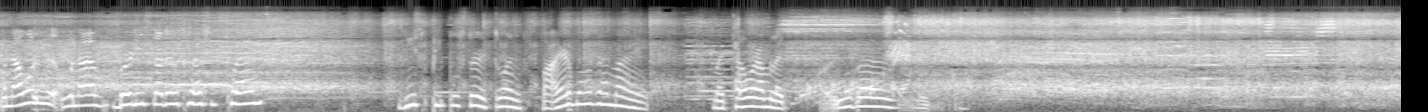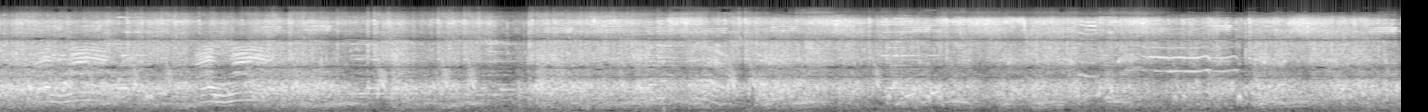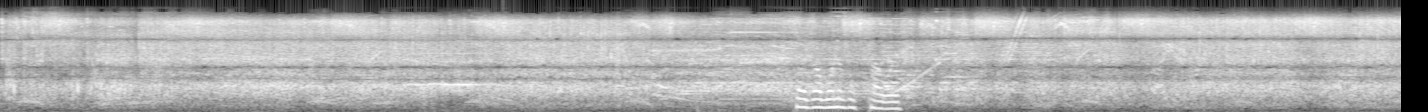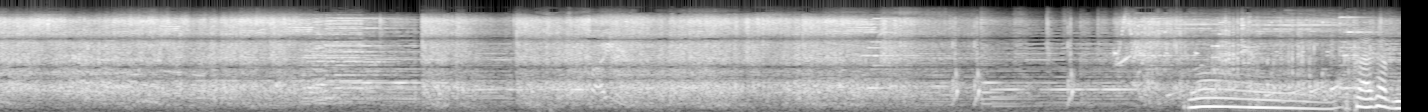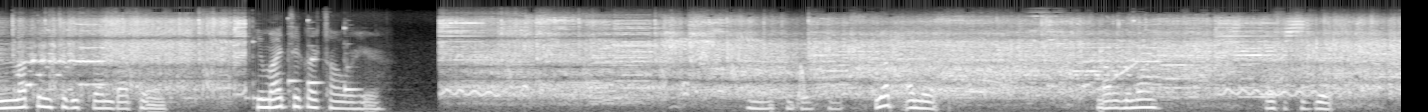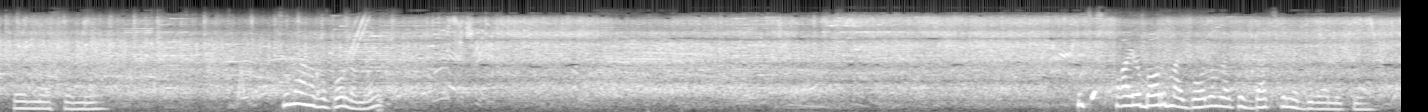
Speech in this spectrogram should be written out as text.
When I was when I barely started Clash of Clans, these people started throwing fireballs at my my tower. I'm like, are you guys like, I got one of his towers. No. Okay, I have nothing to defend that plant. He might take our tower here. Yep, I know. Not anymore. That's just forget. Don't mess with me. You now have a golem, right? He just fireballed my golem like if that's gonna do anything.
